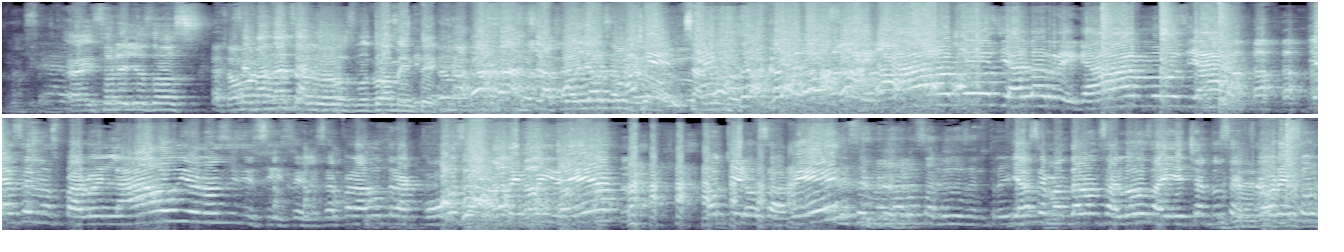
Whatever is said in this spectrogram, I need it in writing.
No sé. Ay, son ellos dos. Se mandan saludos mutuamente. Se apoyan mucho. Saludos. Ya la regamos, ya la regamos, ya, ya se nos paró el audio, no sé si, si se les ha parado otra cosa, no tengo idea, no quiero Ya saber. se mandaron saludos entre ellos. Ya se mandaron saludos ahí echándose flores. Yo no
